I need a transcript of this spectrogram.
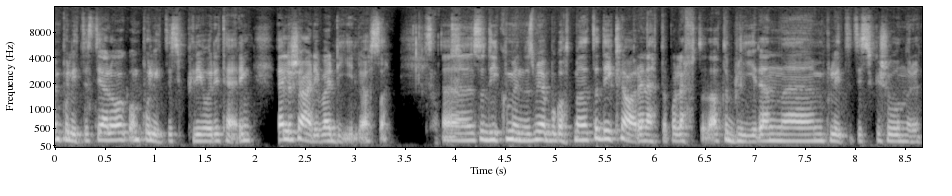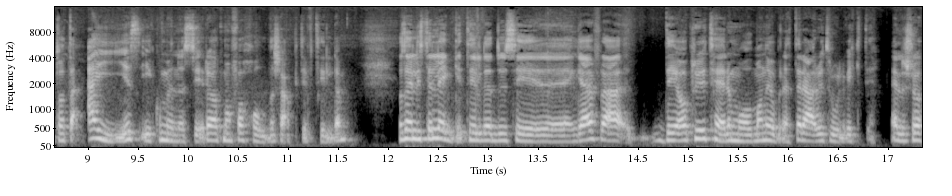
en politisk dialog og en politisk prioritering. Ellers er de verdiløse. Eh, så de kommunene som jobber godt med dette, de klarer nettopp å løfte det. At det blir en eh, politisk diskusjon rundt og at det eies i kommunestyret, og at man forholder seg aktivt til dem. Og så har jeg lyst til å legge til det du sier, Geir. For det, er, det å prioritere mål man jobber etter, er utrolig viktig. Ellers så,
